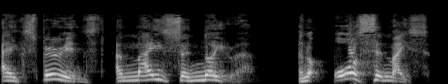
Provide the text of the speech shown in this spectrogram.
I experienced a Maisa Neura, an awesome Maisa.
